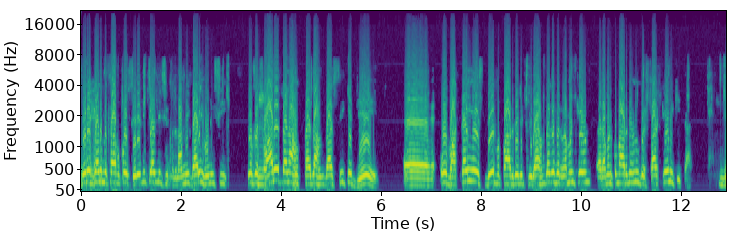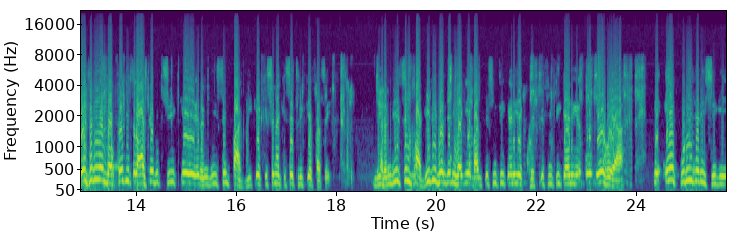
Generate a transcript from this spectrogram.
ਮੇਰੇ ਖਿਆਲ ਮੁਤਾਬਕ ਉਹ ਸਿਰੇ ਨਹੀਂ ਚੜਨੀ ਸੀ ਬਦਨਾਮੀ ਬਾਹਲੀ ਹੋਣੀ ਸੀ ਕਿਉਂਕਿ। ਸਵਾਲ ਇਹ ਪੈਦਾ ਪੈਦਾ ਹੁੰਦਾ ਸੀ ਕਿ ਜੇ ਉਹ ਵਾਕਈ ਇਸ ਦੇ ਵਪਾਰ ਦੇ ਵਿੱਚ ਜੁੜਿਆ ਹੁੰਦਾ ਤਾਂ ਫਿਰ ਰਮਨ ਕਿਉਂ ਰਮਨ ਕੁਮਾਰ ਨੇ ਉਹਨੂੰ ਗ੍ਰਿਫਤਾਰ ਕਿਉਂ ਨਹੀਂ ਕੀਤਾ? ਜਿਸ ਲਈ ਉਹ ਮੌਕੇ ਦੀ ਤਲਾਸ਼ ਦੇ ਵਿੱਚ ਸੀ ਕਿ ਰਣਜੀਤ ਸਿੰਘ ਭਾਗੀ ਕੇ ਕਿਸੇ ਨਾ ਕਿਸੇ ਤਰੀਕੇ ਫਸੇ। ਜੀ। ਰਣਜੀਤ ਸਿੰਘ ਭਾਗੀ ਦੀ ਫਿਰ ਜਿਹੜੀ ਹੈਗੀ ਹੈ ਬਦਕਿਸਮਤੀ ਕਹਿ ਲਈਏ ਖੁਸ਼ਕਿਸਮਤੀ ਕਹਿ ਲਈਏ ਉਹ ਇਹ ਹੋਇਆ ਕਿ ਇਹ ਕੁੜੀ ਜਿਹੜੀ ਸੀਗੀ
